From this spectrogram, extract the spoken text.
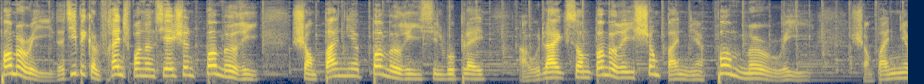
Pommery, the typical French pronunciation, Pommery. Champagne, Pommery, s'il vous plaît. I would like some Pommery, Champagne, Pommery. Champagne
